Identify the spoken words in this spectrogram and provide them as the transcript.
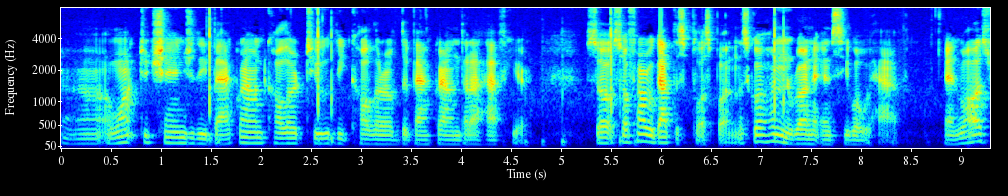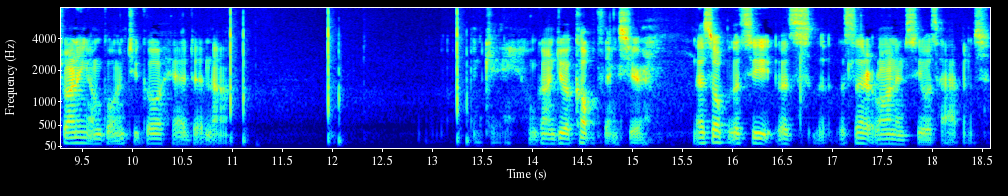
Uh, I want to change the background color to the color of the background that I have here. So, so far we got this plus button. Let's go ahead and run it and see what we have. And while it's running, I'm going to go ahead and, uh, okay, I'm going to do a couple things here. Let's open, let's see, let's, let's let it run and see what happens.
